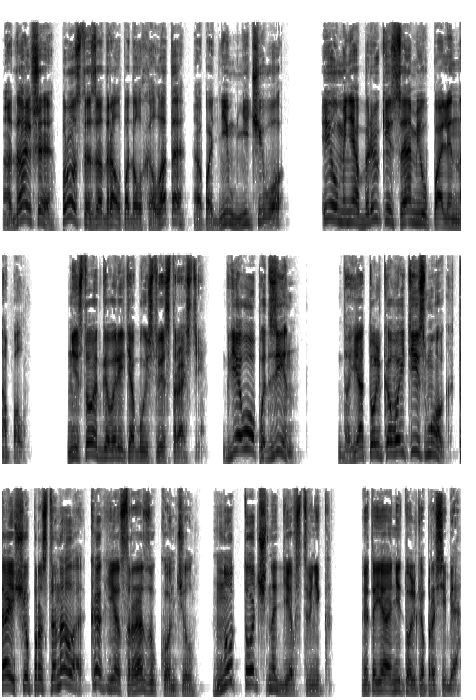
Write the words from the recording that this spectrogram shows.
А дальше просто задрал подол халата, а под ним ничего и у меня брюки сами упали на пол. Не стоит говорить о буйстве страсти. Где опыт, Зин? Да я только войти смог, та еще простонала, как я сразу кончил. Ну, точно девственник. Это я не только про себя.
